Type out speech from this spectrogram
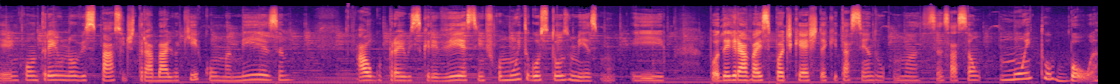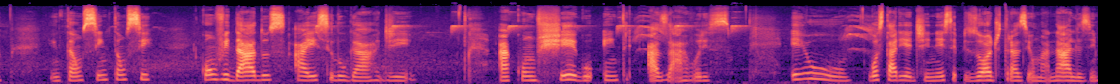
Eu encontrei um novo espaço de trabalho aqui com uma mesa, algo para eu escrever, assim, ficou muito gostoso mesmo. E Poder gravar esse podcast daqui está sendo uma sensação muito boa. Então, sintam-se convidados a esse lugar de aconchego entre as árvores. Eu gostaria de, nesse episódio, trazer uma análise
